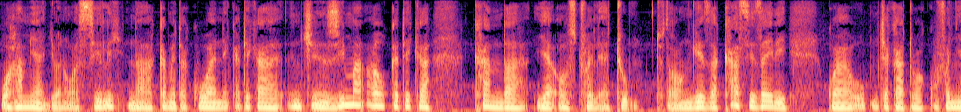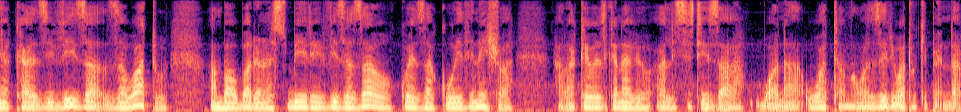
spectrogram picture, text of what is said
wahamiaji wanawasili, na kama itakuwa ni katika nchi nzima au katika kanda ya Australia tu, tutaongeza kasi zaidi kwa mchakato wa kufanyia kazi viza za watu ambao bado wanasubiri viza zao kuweza kuidhinishwa haraka iwezekanavyo, alisisitiza Bwana Watama, waziri watu ukipenda.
